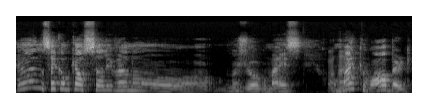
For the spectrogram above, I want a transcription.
Eu não sei como que é o Sullivan no, no jogo, mas Uhum. O Mark Wahlberg,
